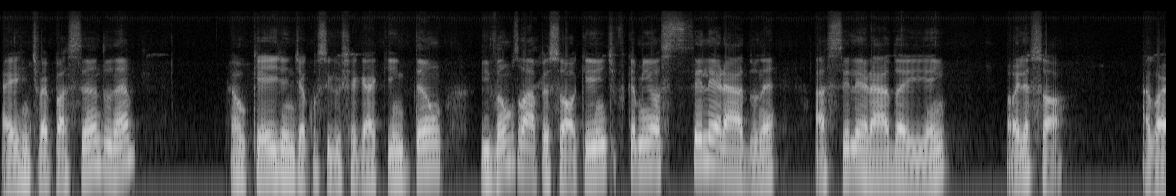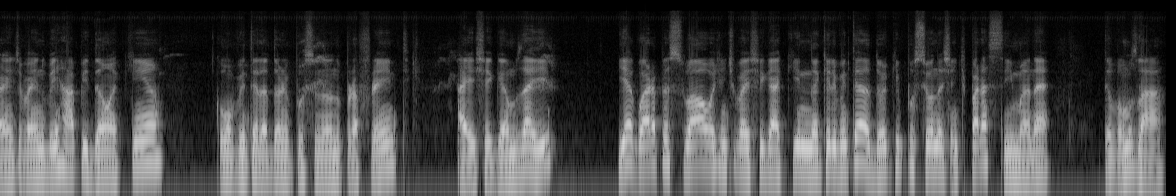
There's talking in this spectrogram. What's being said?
Aí a gente vai passando, né? Ok, a gente já conseguiu chegar aqui então. E vamos lá, pessoal. Aqui a gente fica meio acelerado, né? Acelerado aí, hein? Olha só. Agora a gente vai indo bem rapidão aqui, ó. Com o ventilador impulsionando para frente. Aí chegamos aí. E agora, pessoal, a gente vai chegar aqui naquele ventilador que impulsiona a gente para cima, né? Então vamos lá.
